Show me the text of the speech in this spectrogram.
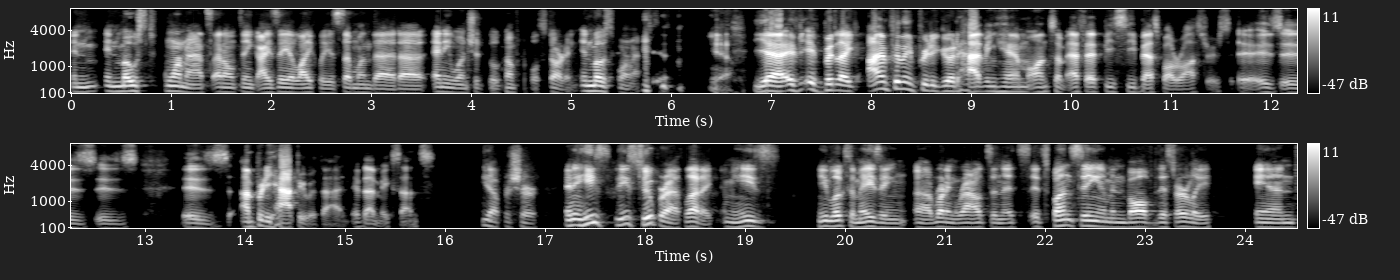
in in most formats, I don't think Isaiah Likely is someone that uh, anyone should feel comfortable starting in most formats. Yeah. Yeah. If, if but like I'm feeling pretty good having him on some FFPC best ball rosters is is is is I'm pretty happy with that, if that makes sense. Yeah, for sure. And he's he's super athletic. I mean, he's he looks amazing uh, running routes, and it's it's fun seeing him involved this early. And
